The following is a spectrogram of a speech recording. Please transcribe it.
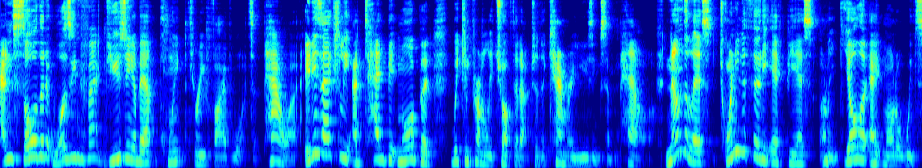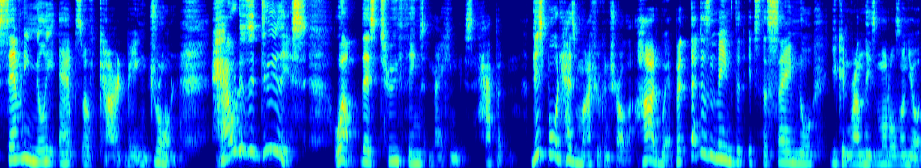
and saw that it was in fact using about 0.35 watts of power. It is actually a tad bit more, but we can probably chalk that up to the camera using some power. Nonetheless, 20 to 30 FPS on a YOLO 8 model with 70 milliamps of current being drawn. How does it do this? Well, there's two things making this happen. This board has microcontroller hardware, but that doesn't mean that it's the same, nor you can run these models on your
